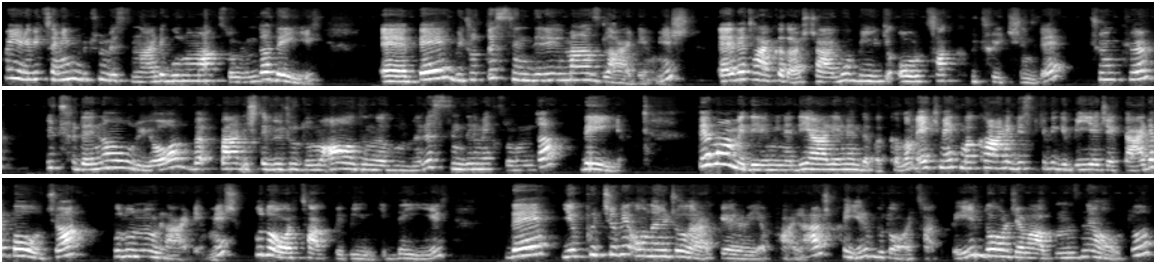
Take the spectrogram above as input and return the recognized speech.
Hayır, vitamin bütün besinlerde bulunmak zorunda değil. Ee, B, vücutta sindirilmezler demiş. Evet arkadaşlar bu bilgi ortak üçü içinde. Çünkü üçü de ne oluyor? Ben işte vücudumu aldığımda bunları sindirmek zorunda değilim. Devam edelim yine diğerlerine de bakalım. Ekmek, makarna, bisküvi gibi yiyeceklerde bolca bulunurlar demiş. Bu da ortak bir bilgi değil. D. Yapıcı ve onarıcı olarak görev yaparlar. Hayır bu da ortak değil. Doğru cevabımız ne oldu?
